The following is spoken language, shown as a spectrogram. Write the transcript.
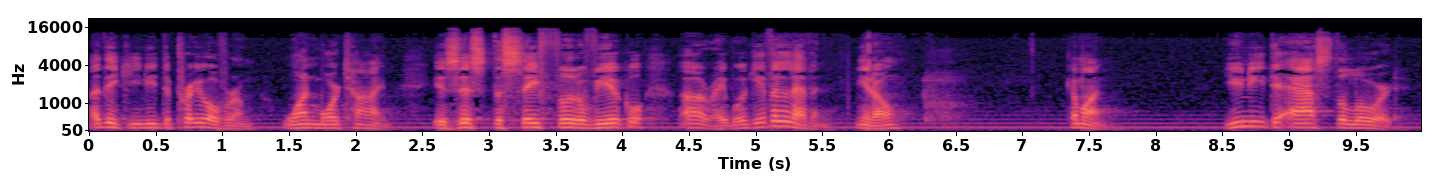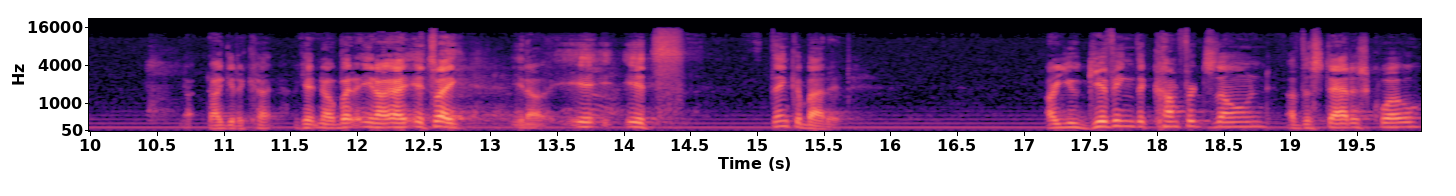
I think you need to pray over them one more time. Is this the safe little vehicle? All right, we'll give 11, you know. Come on. You need to ask the Lord. I get a cut? Okay, no, but, you know, it's like, you know, it, it's, think about it. Are you giving the comfort zone of the status quo?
